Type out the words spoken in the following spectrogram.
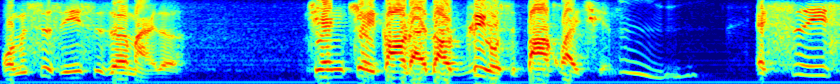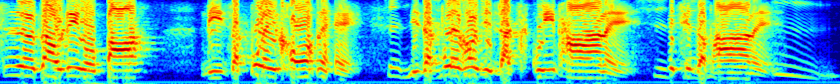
我们四十一、四十二买的，今天最高来到六十八块钱。嗯，哎，四一、四二到六八，二十八块呢，二十八块是六十几趴呢，七十趴呢。嗯，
